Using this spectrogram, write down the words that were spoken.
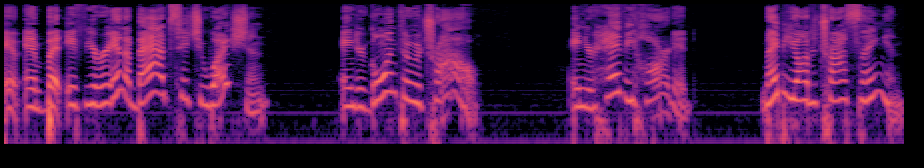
And, and but if you're in a bad situation and you're going through a trial and you're heavy hearted, maybe you ought to try singing.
